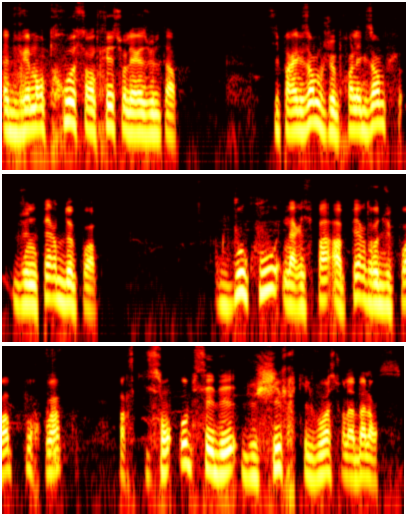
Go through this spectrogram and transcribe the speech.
être vraiment trop centré sur les résultats. Si par exemple je prends l'exemple d'une perte de poids, beaucoup n'arrivent pas à perdre du poids. Pourquoi? Parce qu'ils sont obsédés du chiffre qu'ils voient sur la balance.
